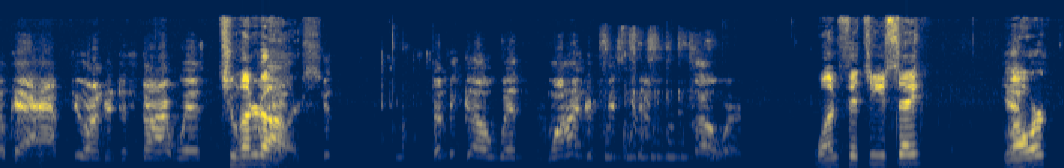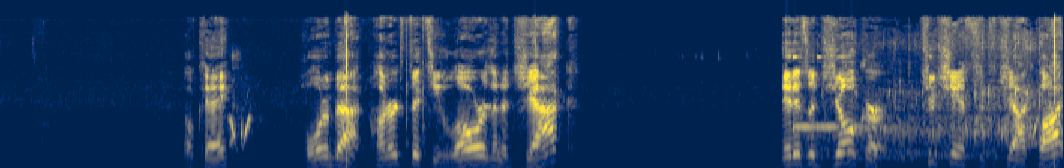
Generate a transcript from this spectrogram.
Okay, I have 200 to start with. Two hundred dollars. Okay, Let me go with 150 lower. One fifty, you say? Yeah. Lower. Okay. Holding back. Hundred fifty. Lower than a jack. It is a joker. Two chances at the jackpot.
